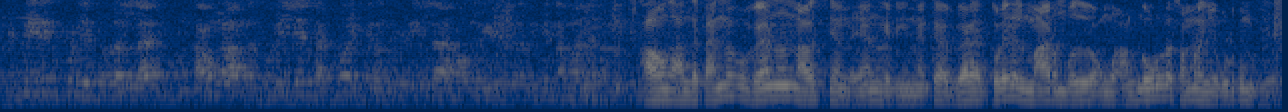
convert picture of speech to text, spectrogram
இப்படி இருக்கக்கூடிய சூழல்ல அவங்க அந்த தொழிலே தக்க வைக்கிறதுக்கு இல்ல அவங்க இருக்கிறதுக்கு என்ன மாதிரியான விஷயம்? அவங்க அங்கே தங்க வேணும்னு அவசியம் இல்லை. ஏன்னு கேட்டிங்கனாக்கா வேறு துறைகள் மாறும்போது அவங்க அங்கே கொடுக்குற சம்பளம் இங்கே கொடுக்க முடியாது.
